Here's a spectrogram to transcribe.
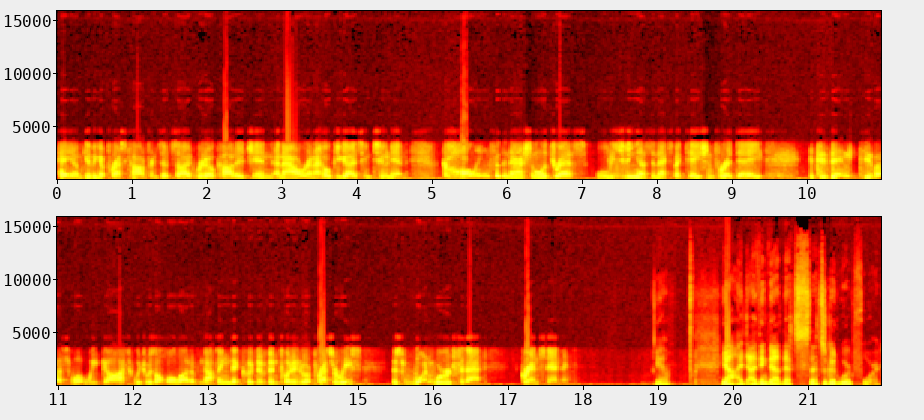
hey, I'm giving a press conference outside Rideau Cottage in an hour, and I hope you guys can tune in. Calling for the national address, leaving us an expectation for a day, to then give us what we got, which was a whole lot of nothing that couldn't have been put into a press release, there's one word for that grandstanding. Yeah. Yeah, I, I think that that's that's a good word for it.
